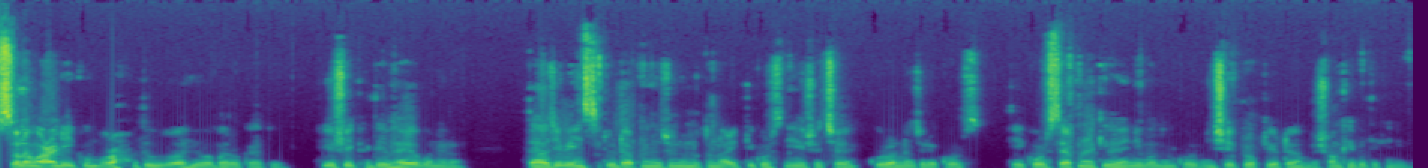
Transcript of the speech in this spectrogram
আসসালামু আলাইকুম রহমতুল্লাহি প্রিয় শিক্ষার্থী ভাই ও বোনেরা, তাহাজিব ইনস্টিটিউট আপনাদের জন্য নতুন আরেকটি কোর্স নিয়ে এসেছে, কোরআন নাজরের কোর্স। এই কোর্সে আপনারা কীভাবে নিবন্ধন করবেন সেই প্রক্রিয়াটা আমরা সংক্ষেপে দেখে নিব।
